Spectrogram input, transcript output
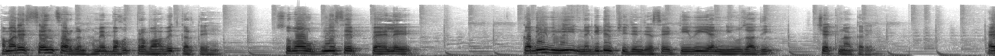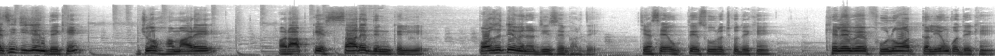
हमारे सेंस ऑर्गन हमें बहुत प्रभावित करते हैं। सुबह उठने से पहले कभी भी नेगेटिव चीज़ें जैसे टीवी या न्यूज़ आदि चेक ना करें। ऐसी चीज़ें देखें जो हमारे और आपके सारे दिन के लिए पॉजिटिव एनर्जी से भर दे। जैसे उगते सूरज को देखें, खिले हुए फूलों और कलियों को देखें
